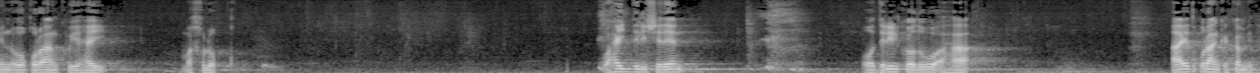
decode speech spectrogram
in uu qur'aanku yahay makhluuq. Waxay deliishadeen oo daliilkoodu uu ahaa aayad qur'aanka ka mida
